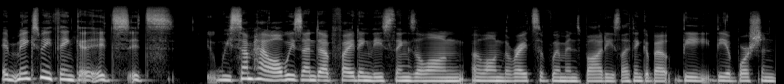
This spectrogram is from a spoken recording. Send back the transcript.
It makes me think it's it's we somehow always end up fighting these things along along the rights of women's bodies. I think about the the abortion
